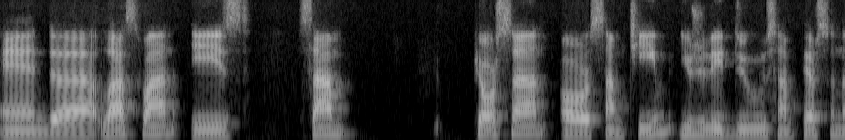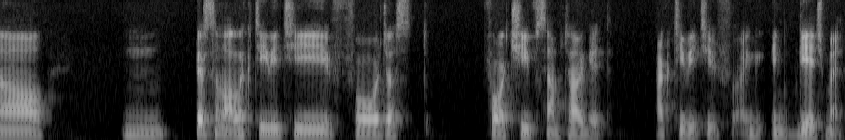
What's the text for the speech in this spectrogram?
And uh, last one is some person or some team usually do some personal mm, personal activity for just for achieve some target activity engagement.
